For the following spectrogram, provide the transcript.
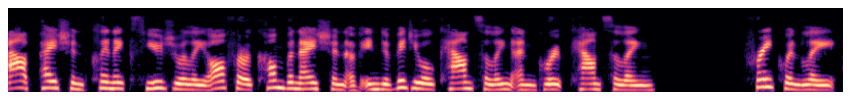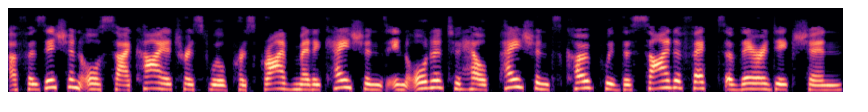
Outpatient clinics usually offer a combination of individual counseling and group counseling. Frequently, a physician or psychiatrist will prescribe medications in order to help patients cope with the side effects of their addiction.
